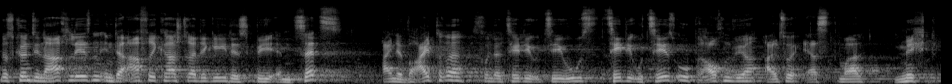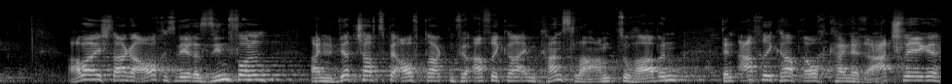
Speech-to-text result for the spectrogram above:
Das können Sie nachlesen in der Afrika-Strategie des BMZ. Eine weitere von der CDU-CSU brauchen wir also erstmal nicht. Aber ich sage auch, es wäre sinnvoll, einen Wirtschaftsbeauftragten für Afrika im Kanzleramt zu haben. Denn Afrika braucht keine Ratschläge,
